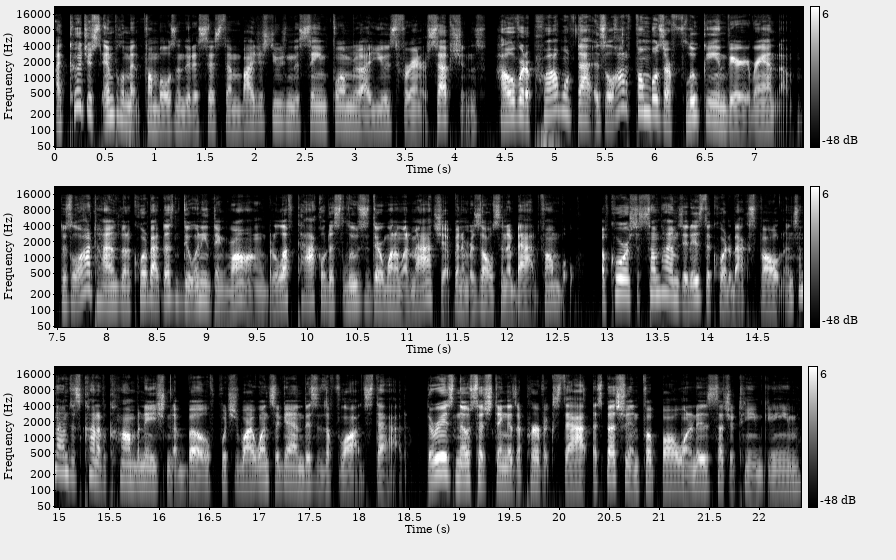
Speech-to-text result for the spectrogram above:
I could just implement fumbles into the system by just using the same formula I used for interceptions. However, the problem with that is a lot of fumbles are fluky and very random. There's a lot of times when a quarterback doesn't do anything wrong, but a left tackle just loses their one-on-one matchup and it results in a bad fumble. Of course, sometimes it is the quarterback's fault, and sometimes it's kind of a combination of both, which is why, once again, this is a flawed stat. There is no such thing as a perfect stat, especially in football when it is such a team game.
